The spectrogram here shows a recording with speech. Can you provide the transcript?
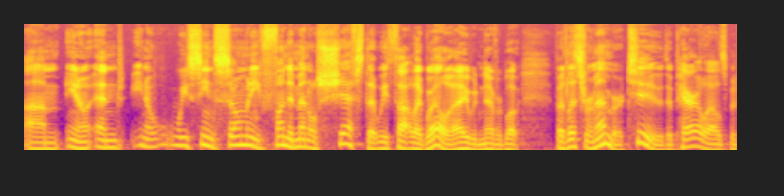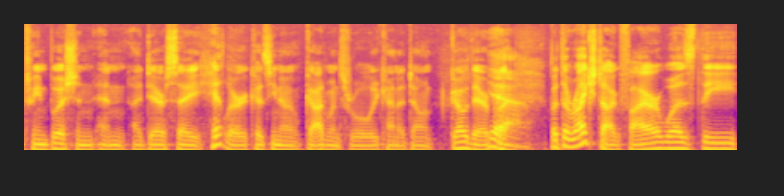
Um, you know, and you know, we've seen so many fundamental shifts that we thought like, well, I would never blow. But let's remember too the parallels between Bush and, and I dare say Hitler, because you know Godwin's rule, you kind of don't go there. Yeah. But but the Reichstag fire was the,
